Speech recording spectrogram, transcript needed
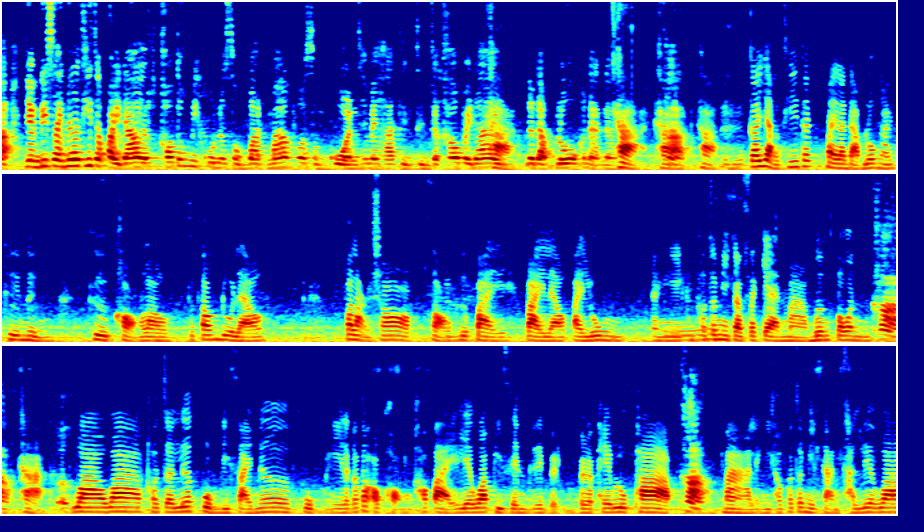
ค่ะอย่างดีไซเนอร์ที่จะไปได้เขาต้องมีคุณสมบัติมากพอสมควรใช่ไหมคะถึงถึงจะเข้าไปได้ค่ะระดับโลกขนาดนั้นค่ะค่ะค่ะค่ะอือฮึก็อย่างที่ถ้าไประดับโลกนั้นคือหนึ่งคือของเราจะต้องดูแล้ว ฝรั่งชอบสองคือไปไปแล้วไปรุ่งอย่างนี้คือเขาจะมีการสแกนมาเบื้องต้นค่ะค่ะอือฮึว่าว่าเขาจะเลือกกลุ่มดีไซเนอร์กลุ่มนี้แล้วก็ต้องเอาของเข้าไป เรียกว่าพรีเซนต์เป็นเป็นเป็นประเภทรูปภาพค่ะมาอะไรอย่างนี้เขาก็จะมีการคัดเลือกว่า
